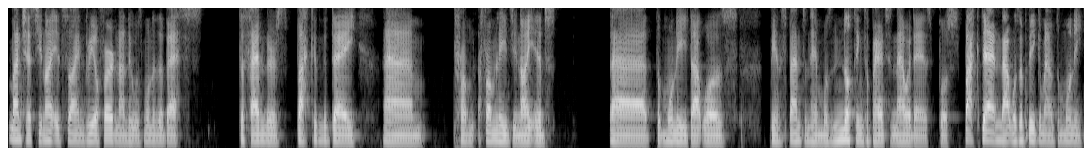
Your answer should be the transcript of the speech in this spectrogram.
Manchester United signed Rio Ferdinand, who was one of the best defenders back in the day um, from from Leeds United. Uh, the money that was being spent on him was nothing compared to nowadays. But back then, that was a big amount of money.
